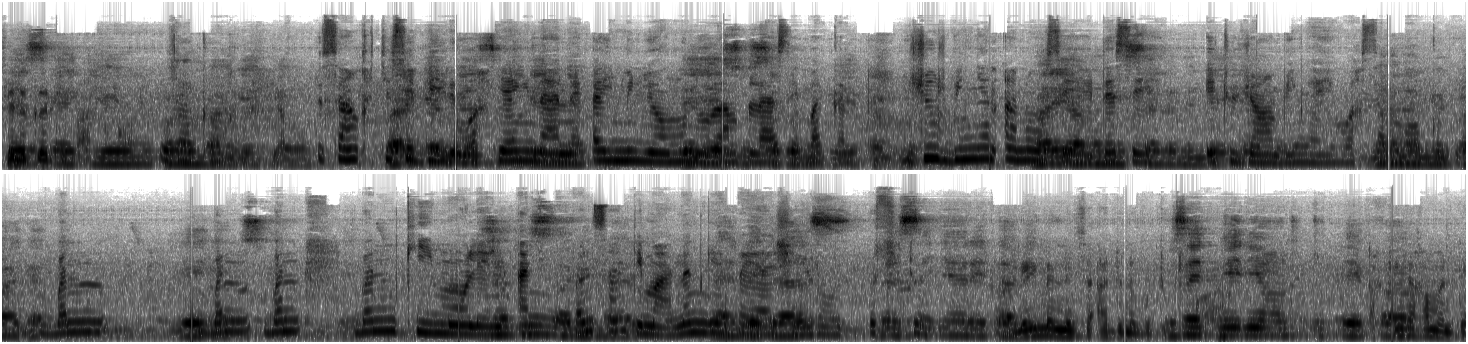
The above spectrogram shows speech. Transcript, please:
c'est le cœur qui parle. d'accord sànq ci sa biir wax yaa ngi naan ne ay millions mënu remplacer bakkan jour bi ñu leen annoncé décès étudiant bi ngay wax sa mbokk bi ban ban ban ban kii moo leen animé ban sentiment nan ngeen réagir aussitôt. waaw luy mel ni sa àdduna bu tukki ak ki nga xamante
